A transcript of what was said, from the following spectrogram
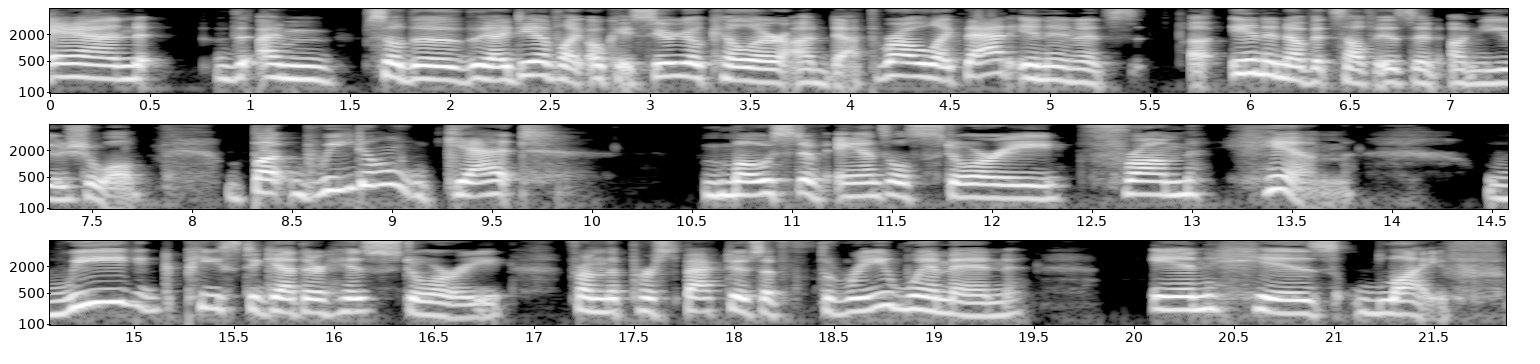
And th- I'm so the the idea of like okay, serial killer on death row like that in and its uh, in and of itself isn't unusual. But we don't get most of Ansel's story from him we piece together his story from the perspectives of three women in his life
